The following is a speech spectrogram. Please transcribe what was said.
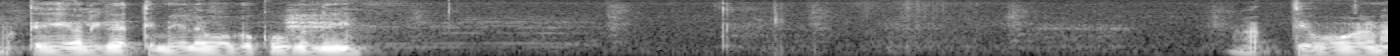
ಮತ್ತು ಅಲ್ಲಿಗೆ ಹತ್ತಿ ಮೇಲೆ ಹೋಗ್ಬೇಕು, ಬನ್ನಿ. ಹತ್ತಿ ಹೋಗೋಣ.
